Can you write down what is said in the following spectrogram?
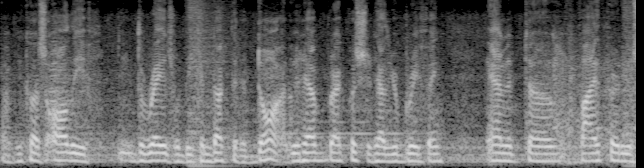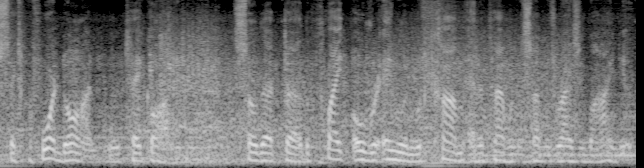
uh, because all the, the raids would be conducted at dawn. You'd have breakfast, you'd have your briefing, and at uh, 5.30 or 6 before dawn, you would take off so that uh, the flight over England would come at a time when the sun was rising behind you.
